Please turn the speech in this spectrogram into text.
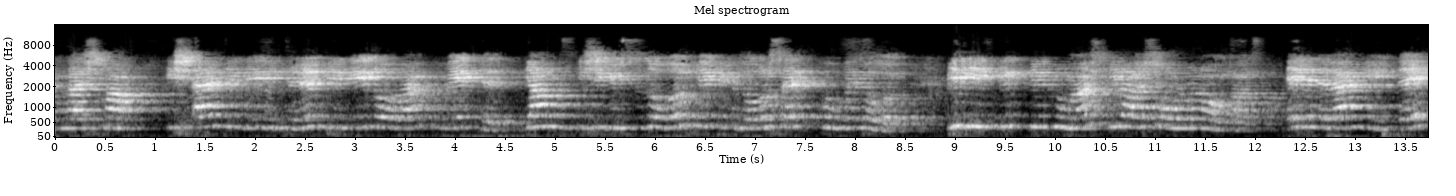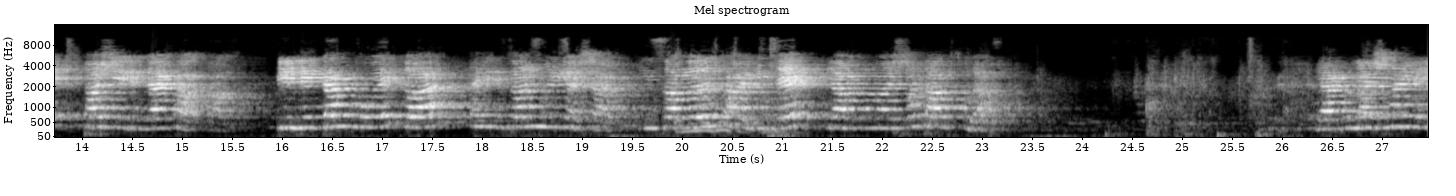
Yardımlaşma, iş el birliği bilgiyi doğuran kuvvettir. Yalnız kişi güçsüz olur, hepimiz olursak kuvvet olur. Bir iyilik, bir kumaş, bir ağaç orman olmaz. El ele vermeyip de taş yerinden kalkmaz. Birlikten kuvvet doğar, her insan hür yaşar. İnsanların kalbinde yardımlaşma taht kurar. Yardımlaşma ile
